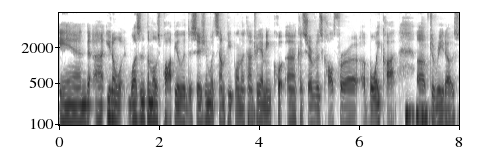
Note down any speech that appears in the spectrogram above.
And, uh, you know, it wasn't the most popular decision with some people in the country. I mean, co- uh, conservatives called for a, a boycott of Doritos.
